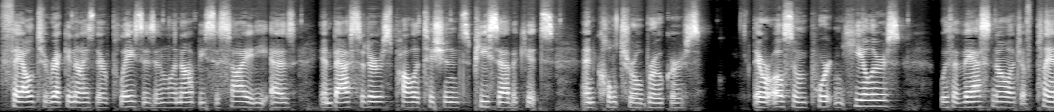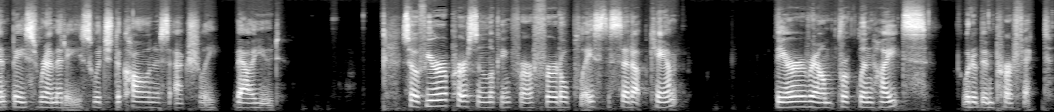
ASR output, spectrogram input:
failed to recognize their places in Lenape society as ambassadors, politicians, peace advocates, and cultural brokers. They were also important healers with a vast knowledge of plant based remedies, which the colonists actually valued. So if you're a person looking for a fertile place to set up camp, the area around Brooklyn Heights would have been perfect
